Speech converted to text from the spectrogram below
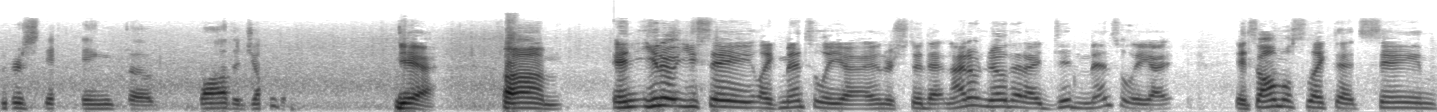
understanding the law of the jungle. Yeah. Um, and you know, you say like mentally, I understood that, and I don't know that I did mentally. I, it's almost like that same,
